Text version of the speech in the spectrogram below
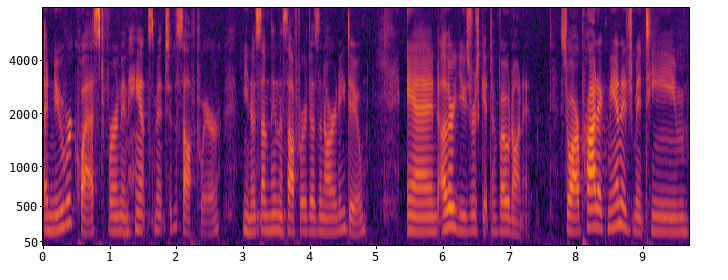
a new request for an enhancement to the software, you know, something the software doesn't already do, and other users get to vote on it. So our product management team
